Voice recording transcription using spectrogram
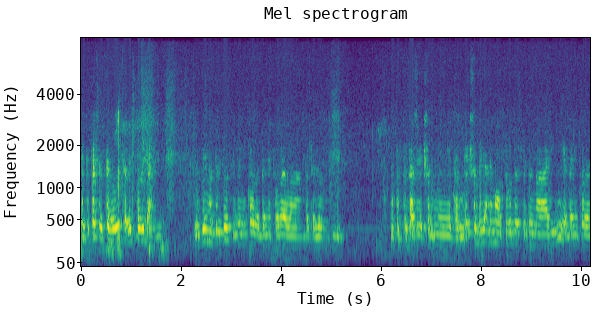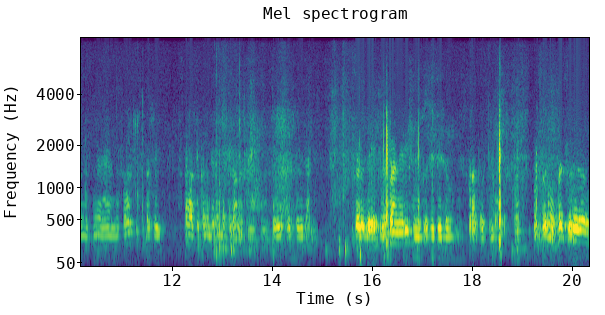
Ну, по-перше, це велика відповідальність. Людина без досвіду ніколи би не повела батальйон. Ну, тобто, навіть якщо б ми там, якщо б я не мав цього досвіду на війні, я б ніколи не, не навіть ставати командиром батальйону, тому що це велика відповідальність. За людей, неправильне рішення про жити втрати особового. Ну, без е,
